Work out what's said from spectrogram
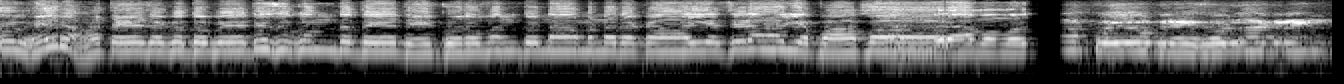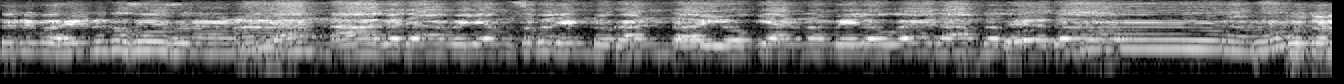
ગુરુ વાસન નદા સિંહમાદ સદાર્થ ચેદા વીર હતે જગત વેદિ સુગંધતે તે કુરવંતુ નામ નરકાય શિરાય પાપ રામ મૂર્તિ ત્વયો ગ્રેસોલા ગ્રહિંતને વહેન તસો સુરાણા નાગજામિલ્યમ સબજિંડુ ખંડ યોગ્યાન્નમ વિલોકયધામ તથેદ પુત્ર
